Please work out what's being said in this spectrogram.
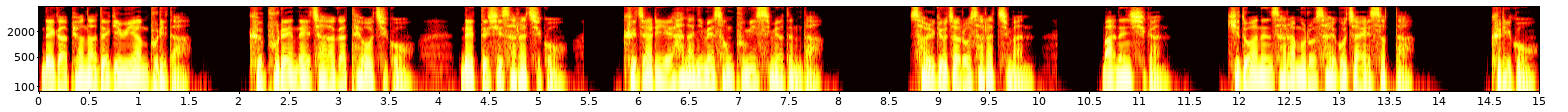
내가 변화되기 위한 불이다. 그 불에 내 자아가 태워지고 내 뜻이 사라지고 그 자리에 하나님의 성품이 스며든다. 설교자로 살았지만 많은 시간 기도하는 사람으로 살고자 애썼다. 그리고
